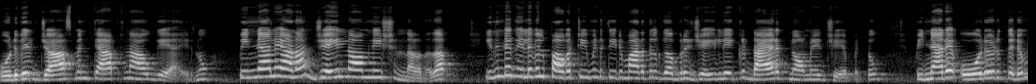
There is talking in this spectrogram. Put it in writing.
ഒടുവിൽ ജാസ്മിൻ ക്യാപ്റ്റൻ ആവുകയായിരുന്നു. പിന്നാലെയാണ് ജയിൽ നോമിനേഷൻ നടന്നത്. ഇതിന്റെ നിലവിൽ പവർ ടീമിന്റെ തീരുമാനത്തിൽ ഗബ്രി ജയിലിലേക്ക് ഡയറക്റ്റ് നോമിനേറ്റ് ചെയ്യപ്പെട്ടു. പിന്നാലെ ഓരോരുത്തരും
